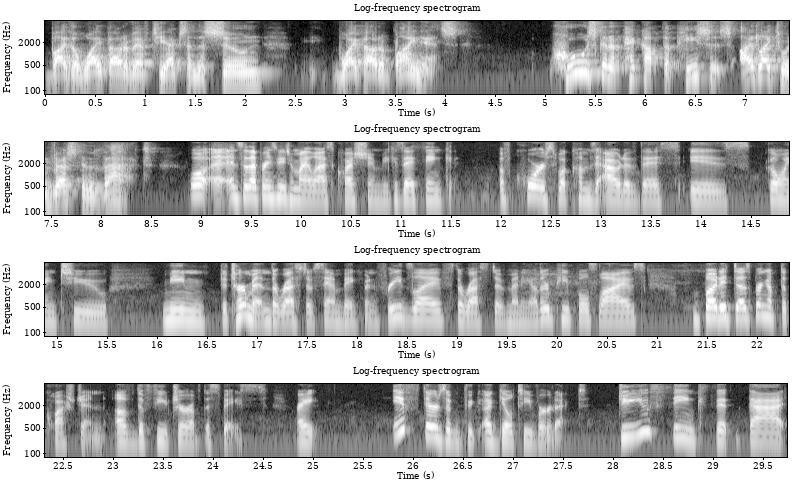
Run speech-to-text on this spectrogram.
by the wipeout of FTX and the soon wipeout of Binance. Who's going to pick up the pieces? I'd like to invest in that. Well, and so that brings me to my last question because I think, of course, what comes out of this is going to mean determine the rest of Sam Bankman Fried's life, the rest of many other people's lives. But it does bring up the question of the future of the space, right? If there's a, a guilty verdict, do you think that that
